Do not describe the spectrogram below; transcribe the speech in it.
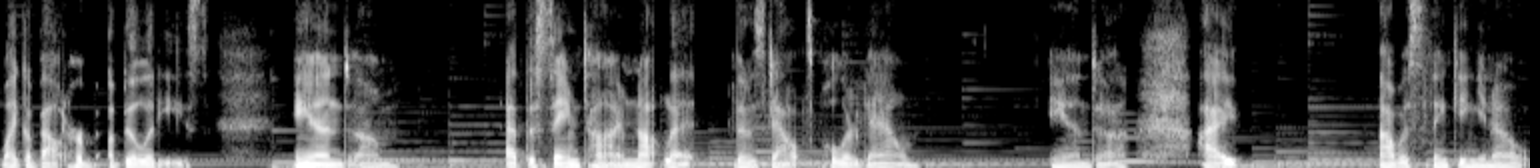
like about her abilities, and um, at the same time not let those doubts pull her down. And uh, I I was thinking, you know,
